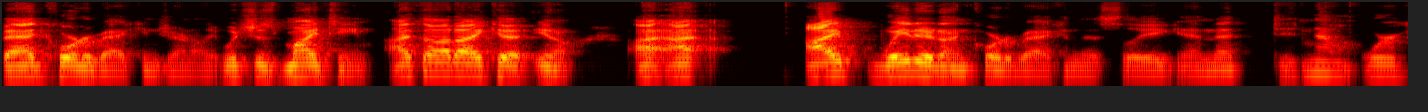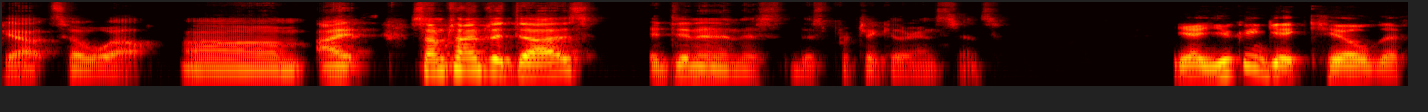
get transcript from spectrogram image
bad quarterbacking generally, which is my team. I thought I could, you know, I I, I waited on quarterback in this league, and that did not work out so well. Um, I sometimes it does. It didn't in this this particular instance. Yeah, you can get killed if,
